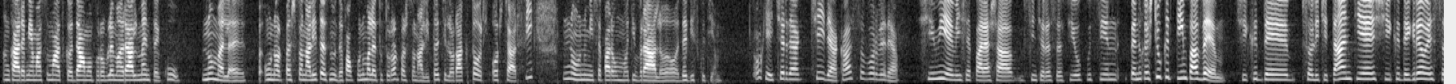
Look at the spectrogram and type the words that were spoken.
în care mi-am asumat că da, am o problemă realmente cu numele unor personalități, nu, de fapt, cu numele tuturor personalităților, actori, orice ar fi, nu, nu mi se pare un motiv real uh, de discuție. Ok, cer de a- cei de acasă vor vedea. Și mie mi se pare așa, sinceră să fiu, puțin, pentru că știu cât timp avem și cât de solicitant e și cât de greu e să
